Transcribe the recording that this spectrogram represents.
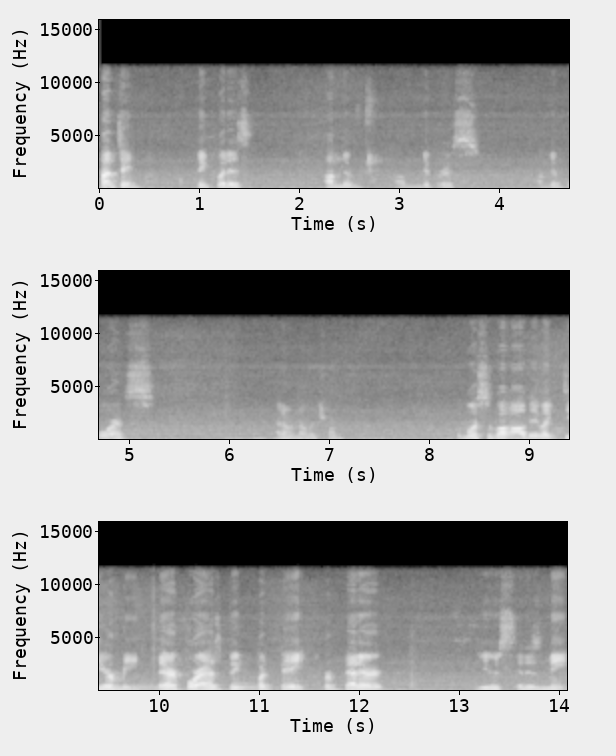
Hunting. Bigfoot is omniv- omnivorous. Omnivorous. I don't know which one. But most of all, they like deer meat. Therefore, as Bigfoot bait for better use, it is meat.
